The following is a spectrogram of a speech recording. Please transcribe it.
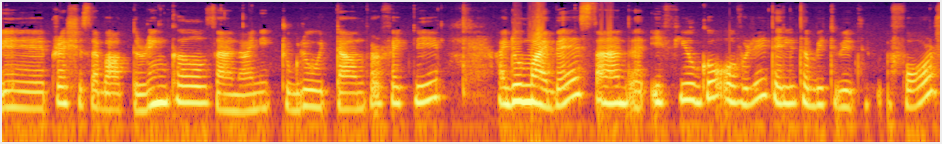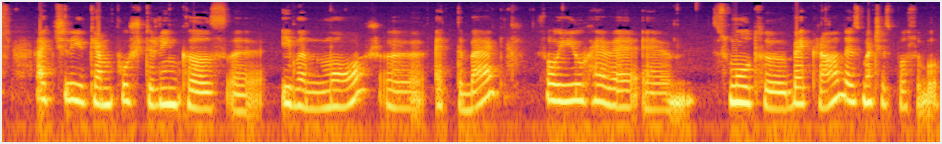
uh, precious about the wrinkles and I need to glue it down perfectly. I do my best and uh, if you go over it a little bit with force, actually you can push the wrinkles uh, even more uh, at the back so you have a um, smooth background as much as possible.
